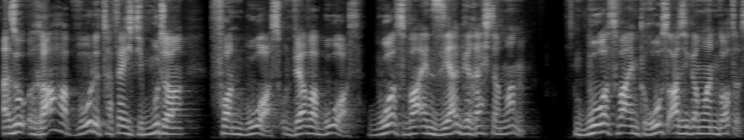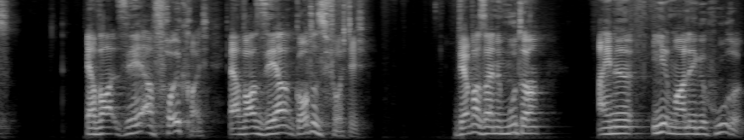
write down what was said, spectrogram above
Also Rahab wurde tatsächlich die Mutter von Boas. Und wer war Boas? Boas war ein sehr gerechter Mann. Boas war ein großartiger Mann Gottes. Er war sehr erfolgreich. Er war sehr gottesfürchtig. Wer war seine Mutter? Eine ehemalige Hure.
